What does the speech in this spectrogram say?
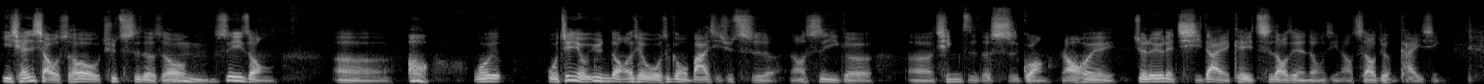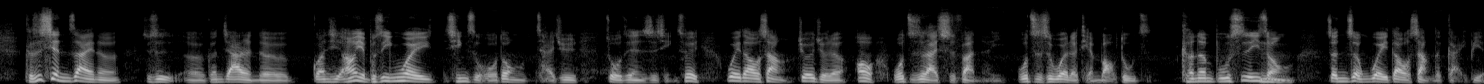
以前小时候去吃的时候，嗯、是一种，呃，哦，我我今天有运动，而且我是跟我爸一起去吃的，然后是一个呃亲子的时光，然后会觉得有点期待可以吃到这些东西，然后吃到就很开心。可是现在呢，就是呃跟家人的关系，好像也不是因为亲子活动才去做这件事情，所以味道上就会觉得，哦，我只是来吃饭而已，我只是为了填饱肚子，可能不是一种真正味道上的改变。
